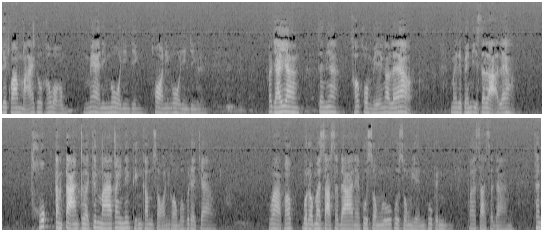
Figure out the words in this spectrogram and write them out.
ด้วยความหมายเขาเขาบอกแม่นี่โง่จริง ๆ พ่อนี่โง่จริง ๆเลย เขาใหญ่ยังแต่เนี้ยเขาข่มเหงเอาแล้ว ไม่ได้เป็นอิสระแล้ว ทุกต่างๆเกิดขึ้นมาก็ให้นึกถึงคำสอนของพระพุทธเจ้า ว่าพระบรมศาสดาเนี่ยผู้ทรงรู้ผู้ทรงเห็นผู้เป็นพระศาสดา ท่าน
